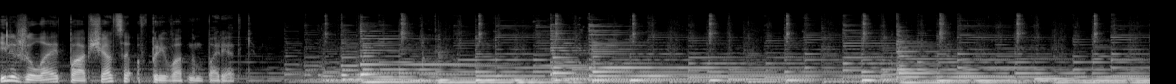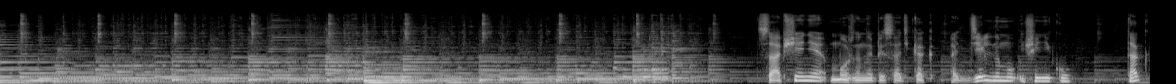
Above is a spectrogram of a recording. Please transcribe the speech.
или желает пообщаться в приватном порядке. Сообщение можно написать как отдельному ученику, так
